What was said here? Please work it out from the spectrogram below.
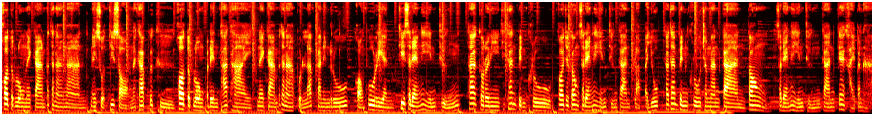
ข้อตกลงในการพัฒนางานในส่วนที่ 2 นะครับ ก็คือข้อตกลงประเด็นท้าทาย ในการพัฒนาผลลัพธ์การเรียนรู้ของผู้เรียนที่แสดงให้เห็นถึง ถ้ากรณีที่ท่านเป็นครู ก็จะต้องแสดงให้เห็นถึงการปรับประยุกต์ ถ้าท่านเป็นครูชำนาญการต้องแสดงให้เห็นถึงการแก้ไขปัญหา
